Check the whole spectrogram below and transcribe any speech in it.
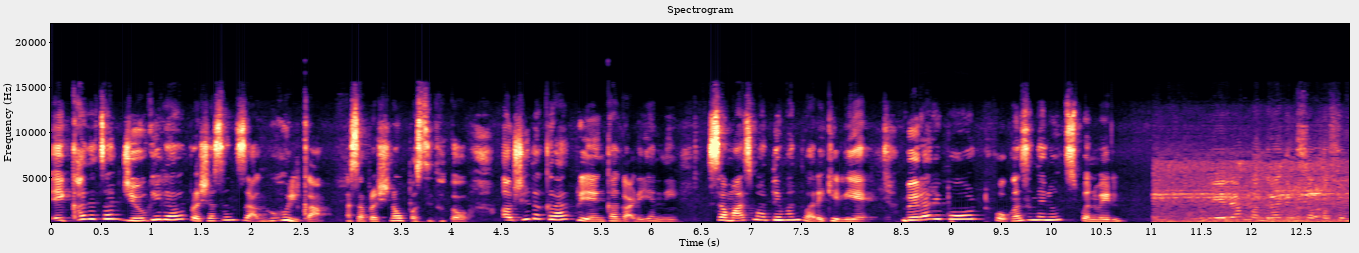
एखाद्याचा जीव गेल्यावर प्रशासन जाग होईल का? असा प्रश्न उपस्थित होतो. अशी तक्रार प्रियंका गाडे यांनी समाज माध्यमांद्वारे केली आहे bureau report Konkan Sandhya news Panvel. गेल्या पंधरा दिवसापासून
